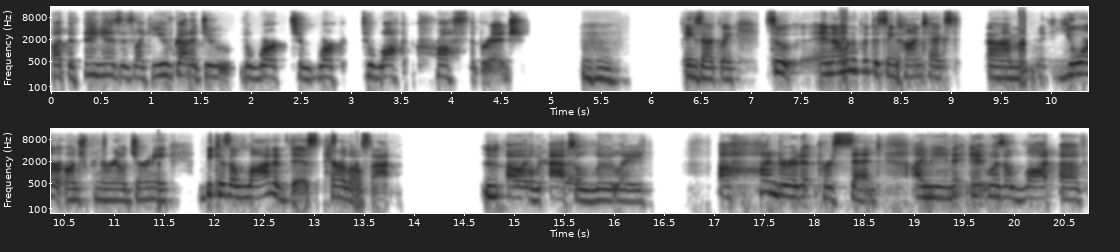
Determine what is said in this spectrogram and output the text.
But the thing is is like you've got to do the work to work to walk across the bridge. Mm-hmm. exactly. So and i want to put this in context um, with your entrepreneurial journey because a lot of this parallels that. Mm, oh, absolutely. A hundred percent. I mean, it was a lot of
